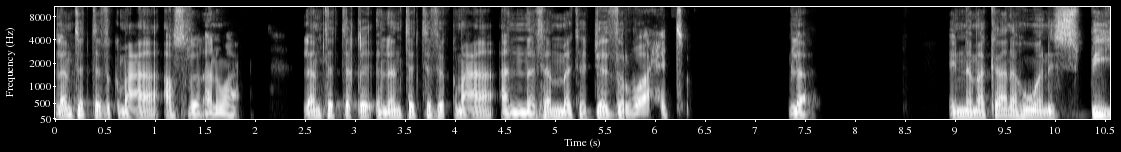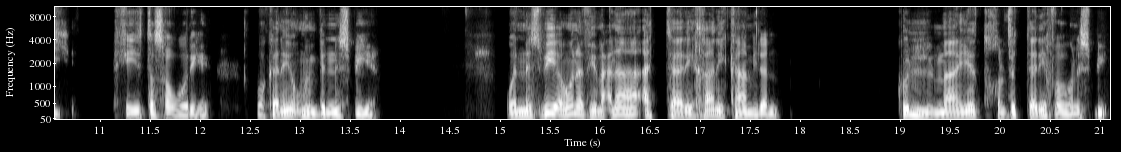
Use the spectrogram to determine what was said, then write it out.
لم تتفق مع أصل الأنواع. لم تتق... لم تتفق مع أن ثمة جذر واحد. لا. إنما كان هو نسبي في تصوره. وكان يؤمن بالنسبية. والنسبية هنا في معناها التاريخان كاملا كل ما يدخل في التاريخ فهو نسبي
